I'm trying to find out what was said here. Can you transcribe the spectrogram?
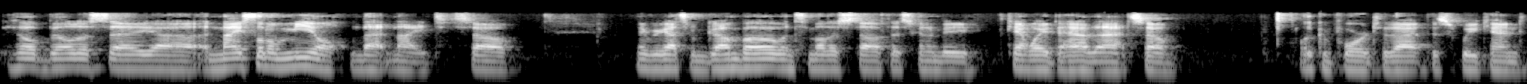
he'll build us a uh, a nice little meal that night. So I think we got some gumbo and some other stuff that's going to be. Can't wait to have that. So looking forward to that this weekend.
